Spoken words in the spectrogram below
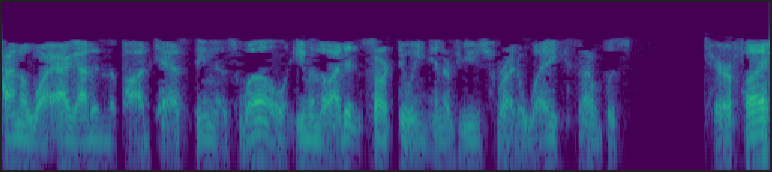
kind of why I got into podcasting as well. Even though I didn't start doing interviews right away because I was terrified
